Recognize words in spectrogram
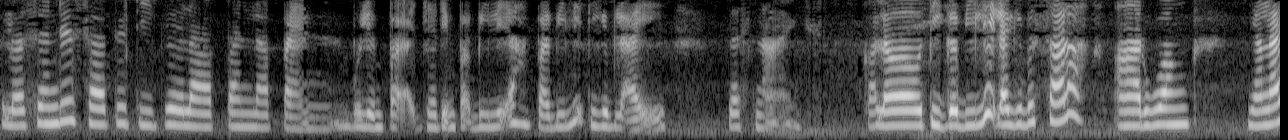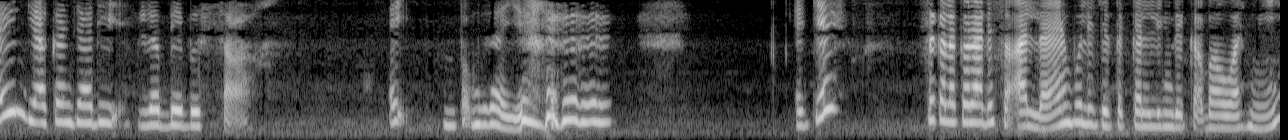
Keluasan dia 1388. Boleh empat jadi empat bilik lah. Empat bilik, tiga bilik air. Just nice. Kalau tiga bilik lagi besar lah. Uh, ruang yang lain dia akan jadi lebih besar. Eh, nampak muka saya. okay. So, kalau korang ada soalan, boleh je tekan link dekat bawah ni.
